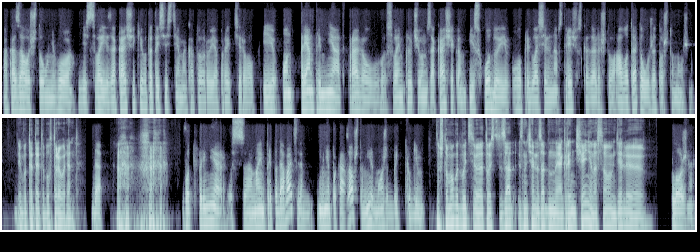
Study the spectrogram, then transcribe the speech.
оказалось, что у него есть свои заказчики вот этой системы, которую я проектировал, и он прям при мне отправил своим ключевым заказчикам, и сходу его пригласили на встречу, сказали, что а вот это уже то, что нужно. И вот это, это был второй вариант? Да. Ага. Вот пример с моим преподавателем мне показал, что мир может быть другим. Ну что могут быть, э, то есть зад, изначально заданные ограничения на самом деле... Сложные.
